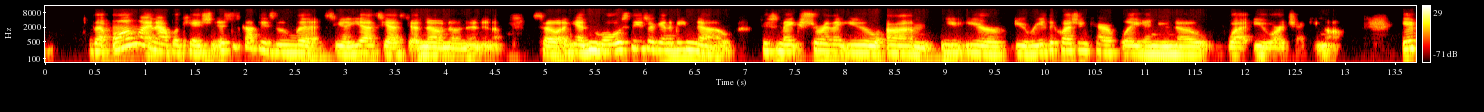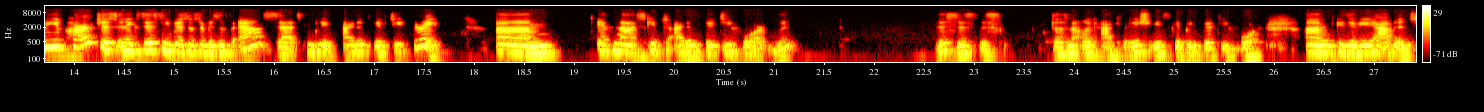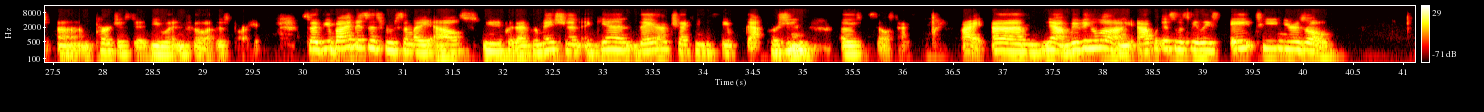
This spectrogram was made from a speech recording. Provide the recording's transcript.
the online application, it's just got these lists, you know, yes, yes, yes, no, no, no, no, no. So again, most of these are going to be no just make sure that you um, you you're, you read the question carefully and you know what you are checking off. If you purchase an existing business or business assets, complete item 53. Um, if not, skip to item 54. This is this does not look accurate. It should be skipping 54 because um, if you haven't um, purchased it, you wouldn't fill out this part here. So if you buy business from somebody else, you need to put that information. Again, they are checking to see if that person owes sales tax. All right, um, now moving along, applicants must be at least 18 years old.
